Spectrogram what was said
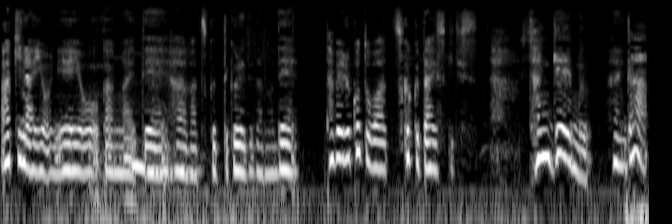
飽きないように栄養を考えて母が作ってくれてたので食べることはすごく大好きです。3ゲームが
